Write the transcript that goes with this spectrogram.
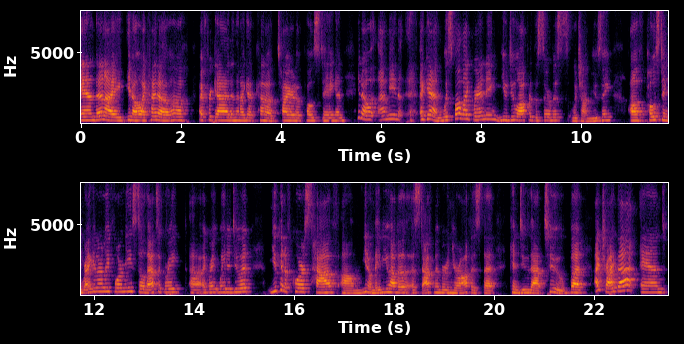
and then I, you know, I kind of, uh, I forget, and then I get kind of tired of posting. And, you know, I mean, again, with Spotlight Branding, you do offer the service, which I'm using, of posting regularly for me. So that's a great, uh, a great way to do it. You can, of course, have, um, you know, maybe you have a, a staff member in your office that can do that too. But I tried that and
